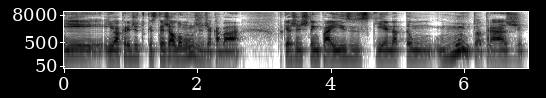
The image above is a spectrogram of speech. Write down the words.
E, e eu acredito que esteja longe de acabar, porque a gente tem países que ainda estão muito atrás de,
